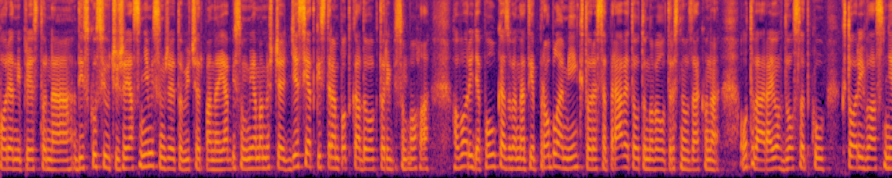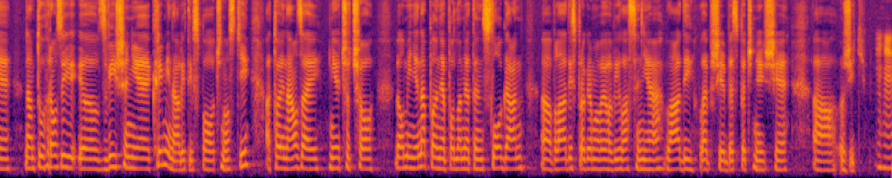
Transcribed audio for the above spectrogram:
poriadny priestor na diskusiu, čiže ja si nemyslím, že je to vyčerpané. Ja, by som, ja mám ešte desiatky stran podkladov, o ktorých by som mohla hovoriť a poukazovať na tie problémy, ktoré sa práve touto novelou trestného zákona otvárajú a v dôsledku ktorých vlastne nám tu hrozí zvýšenie kriminality v spoločnosti a to je naozaj niečo, čo veľmi nenaplňa podľa mňa ten slogan vlády z programového vyhlásenia vlády lepšie, bezpečnejšie žiť. Mm-hmm.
